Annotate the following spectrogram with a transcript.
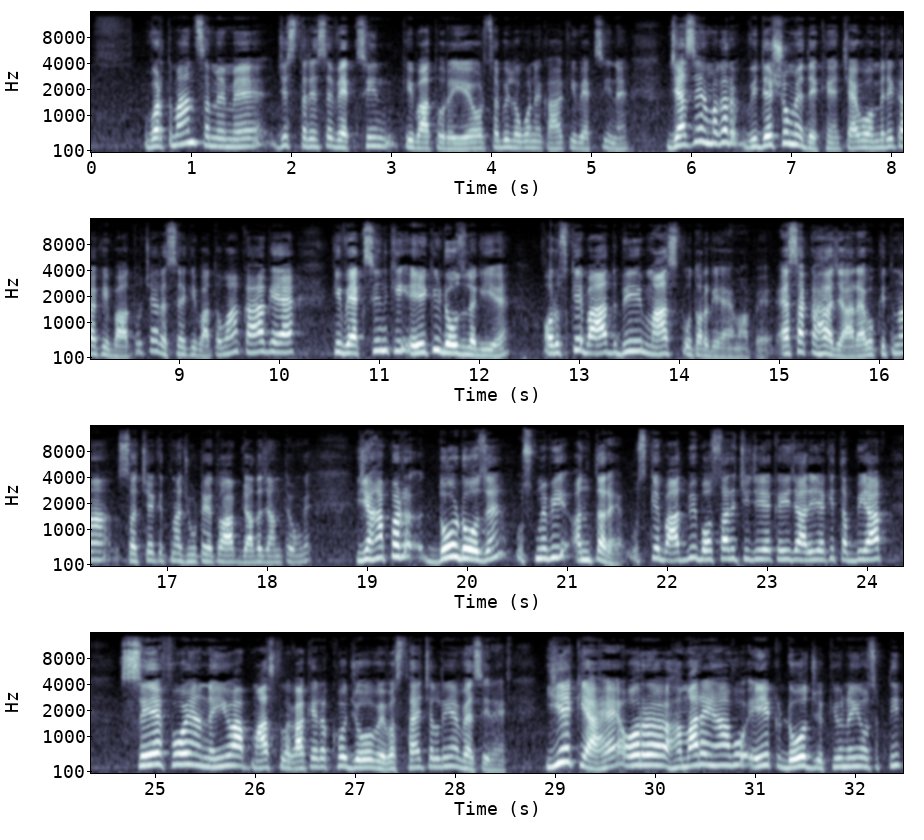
वर्तमान समय में जिस तरह से वैक्सीन की बात हो रही है, और सभी लोगों ने कहा कि वैक्सीन है, जैसे हम अगर विदेशों में देखें, चाहे वो अमेरिका की बात हो, चाहे रशिया की बात हो, वहाँ कहा गया है कि वैक्सीन की एक ही डोज लगी है, और उसके बाद भी मास्क उतर गया है वहाँ पे। ऐसा कहा जा रहा है। वो कितना सच है, कितना झूठ है तो आप ज़्यादा जानते होंगे। यहाँ पर दो डोज हैं, उसमें भी अंतर है। उसके बाद भी बहुत सारी चीज़ें ये कही जा रही है कि तब भी आप सेफ़ हो या नहीं हो, आप मास्क लगा के रखो, जो व्यवस्थाएँ चल रही हैं वैसे रहें। ये क्या है? और हमारे यहाँ वो एक डोज क्यों नहीं हो सकती?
